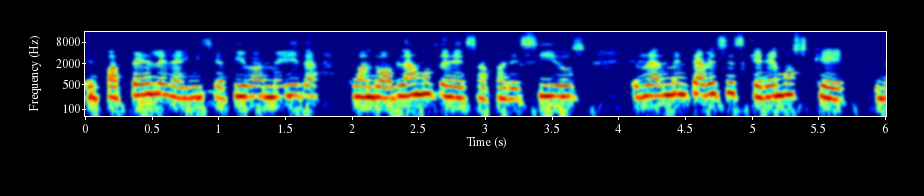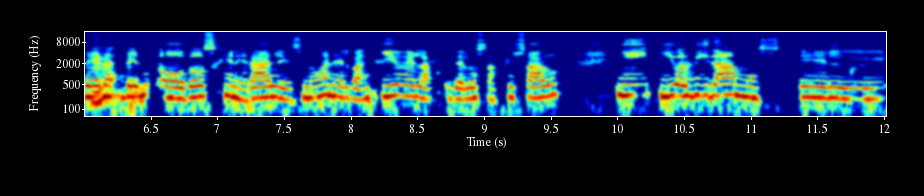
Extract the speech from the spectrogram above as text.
El papel de la iniciativa Mérida cuando hablamos de desaparecidos. Realmente a veces queremos que ver, uno o dos generales ¿no? en el banquillo de, los acusados y, olvidamos el,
